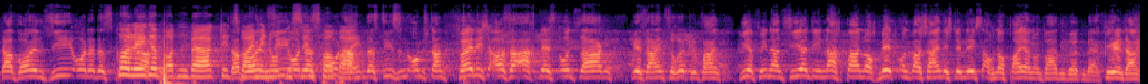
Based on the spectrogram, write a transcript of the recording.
da wollen Sie oder das Kollege Boddenberg, die zwei Minuten Sie sind vorbei. das diesen Umstand völlig außer Acht lässt, uns sagen, wir seien zurückgefallen. Wir finanzieren die Nachbarn noch mit und wahrscheinlich demnächst auch noch Bayern und Baden-Württemberg. Vielen Dank.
